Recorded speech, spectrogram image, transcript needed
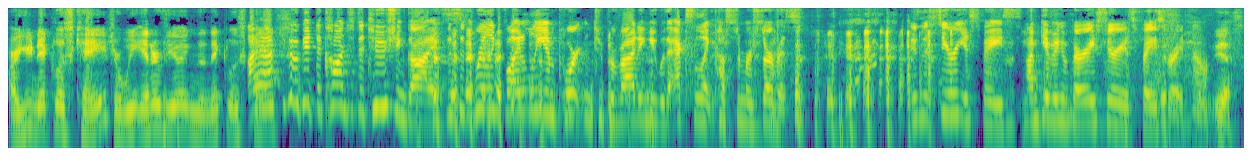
are you Nicolas Cage? Are we interviewing the Nicolas Cage? I have to go get the Constitution, guys. This is really vitally important to providing you with excellent customer service. In the serious face, I'm giving a very serious face right now. Yes,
